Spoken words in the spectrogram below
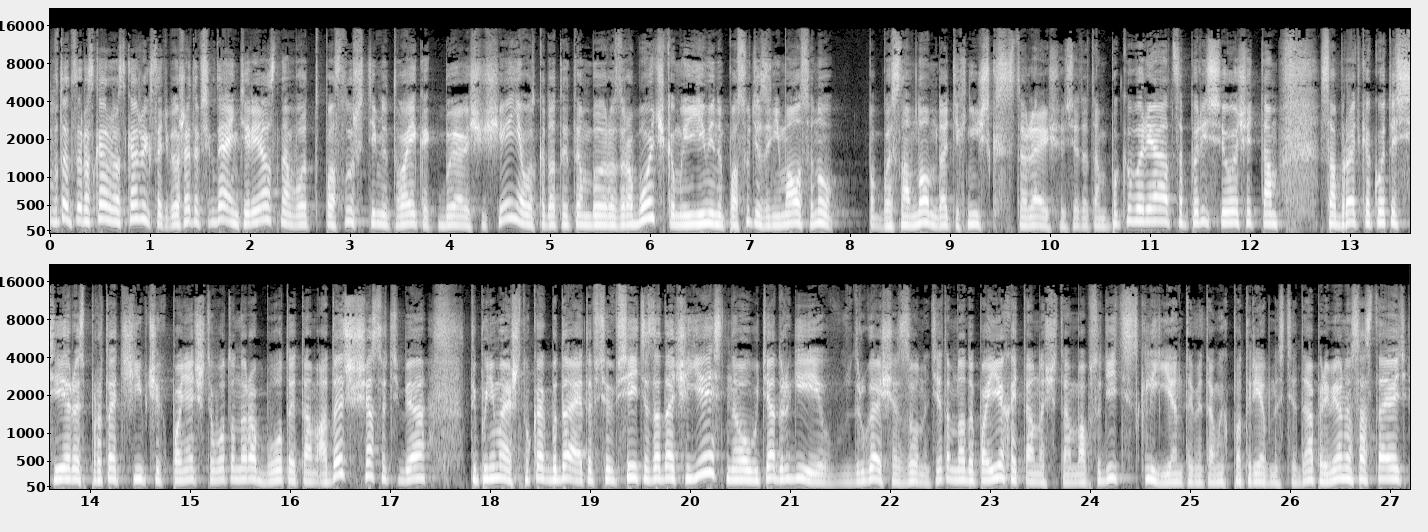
вот это расскажи, расскажи, кстати, потому что это всегда интересно, вот послушать именно твои как бы ощущения, вот когда ты там был разработчиком и именно, по сути, занимался, ну, в основном, да, техническая составляющая, все это там поковыряться, поресечить, там, собрать какой-то сервис, прототипчик, понять, что вот он работает там. А дальше сейчас у тебя, ты понимаешь, ну как бы да, это все, все эти задачи есть, но у тебя другие, другая сейчас зона. Тебе там надо поехать, там, значит, там, обсудить с клиентами, там, их потребности, да, примерно составить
